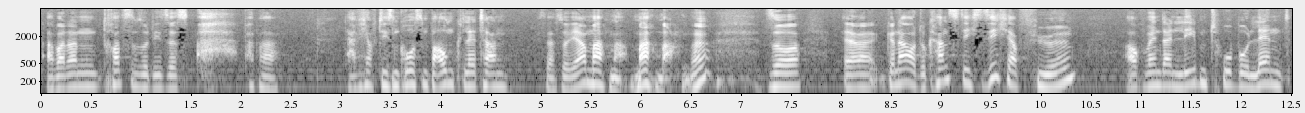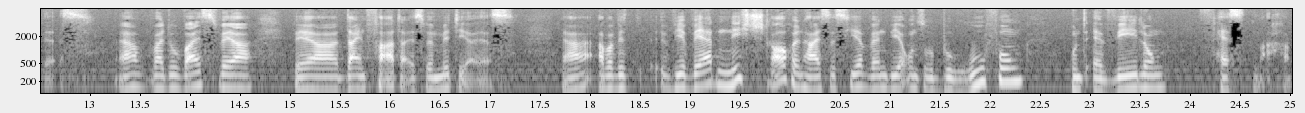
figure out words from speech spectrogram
Aber dann trotzdem so dieses, ah, Papa, darf ich auf diesen großen Baum klettern? Ich sage so, ja, mach mal, mach mal. Ne? So, äh, genau, du kannst dich sicher fühlen, auch wenn dein Leben turbulent ist. Ja, weil du weißt, wer, wer dein Vater ist, wer mit dir ist. Ja, aber wir, wir werden nicht straucheln, heißt es hier, wenn wir unsere Berufung und Erwählung festmachen.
